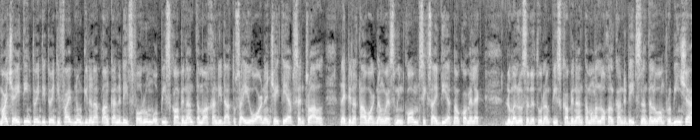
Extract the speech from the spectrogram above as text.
March 18, 2025 nung ginanap ang Candidates Forum o Peace Covenant ng mga kandidato sa EOR ng JTF Central na ipinatawag ng Westmincom, 6ID at ng COMELEC. Dumalo sa naturang Peace Covenant ang mga local candidates ng dalawang probinsya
